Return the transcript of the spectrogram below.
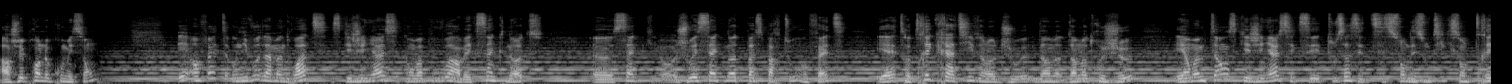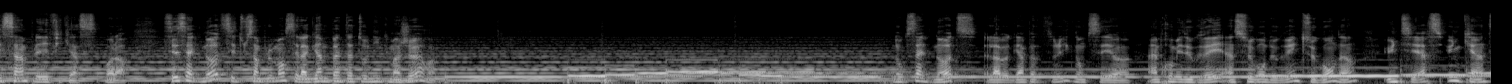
Alors je vais prendre le premier son. Et en fait, au niveau de la main droite, ce qui est génial, c'est qu'on va pouvoir avec 5 notes, euh, jouer 5 notes passe-partout en fait, et être très créatif dans notre, jeu. Et en même temps, ce qui est génial, c'est que tout ça, ce sont des outils qui sont très simples et efficaces. Voilà. Ces 5 notes, c'est tout simplement la gamme pentatonique majeure. Donc 5 notes, la gamme pentatonique, donc c'est euh, un premier degré, un second degré, une seconde, hein, une tierce, une quinte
